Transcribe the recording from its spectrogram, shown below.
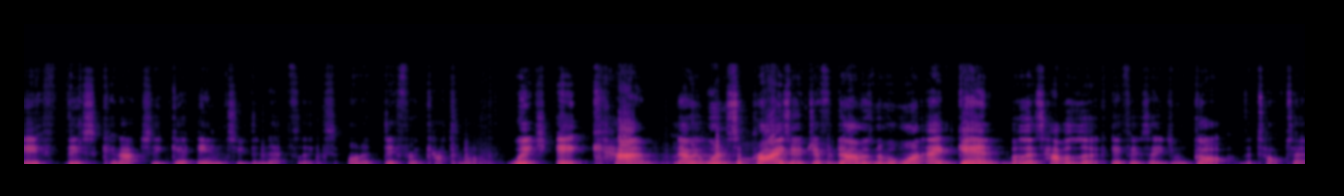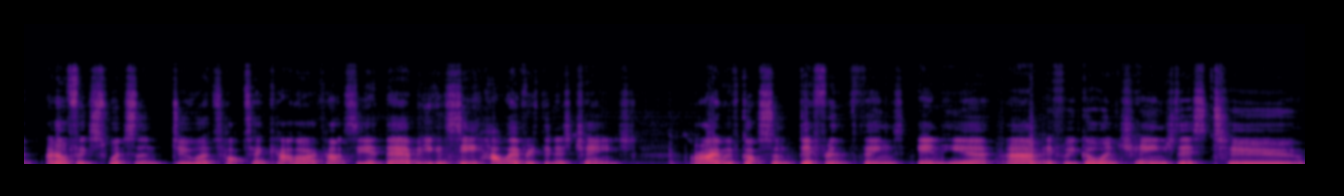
if this can actually get into the Netflix on a different catalog, which it can. Now, it wouldn't surprise me if Jeffrey Dahmer's number one again, but let's have a look if it's even got the top 10. I don't think Switzerland do a top 10 catalog. I can't see it there, but you can see how everything has changed. All right, we've got some different things in here. Um, if we go and change this to,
